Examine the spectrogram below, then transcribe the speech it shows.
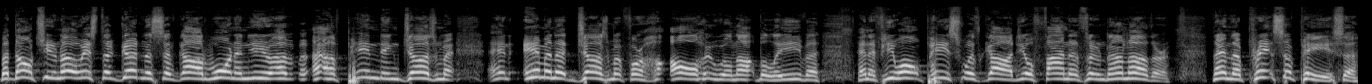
but don't you know it's the goodness of God warning you of, of pending judgment and imminent judgment for all who will not believe. Uh, and if you want peace with God, you'll find it through none other than the Prince of Peace, uh,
